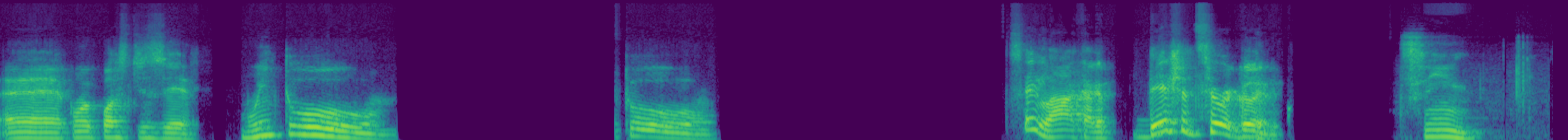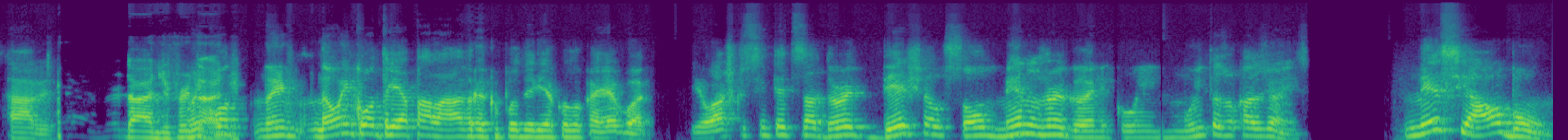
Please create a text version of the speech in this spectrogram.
é, como eu posso dizer, muito. Muito. Sei lá, cara, deixa de ser orgânico, Sim, sabe? verdade, verdade. encont- não en- não encontrei a palavra que eu poderia colocar aí agora. Eu acho que o sintetizador deixa o som menos orgânico em muitas ocasiões. Nesse álbum,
